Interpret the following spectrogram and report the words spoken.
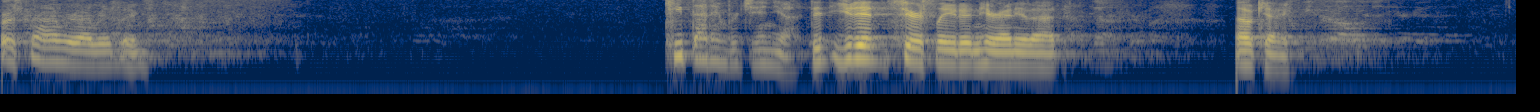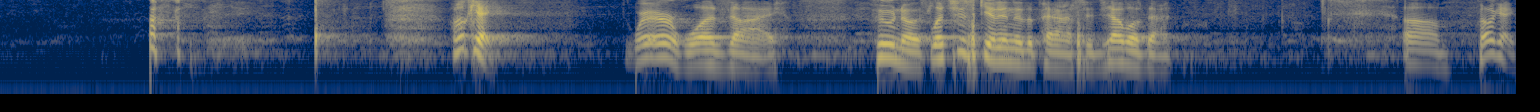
First time for everything. Keep that in Virginia. Did, you didn't, seriously, you didn't hear any of that? Okay. okay. Where was I? Who knows? Let's just get into the passage. How about that? Um, okay.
